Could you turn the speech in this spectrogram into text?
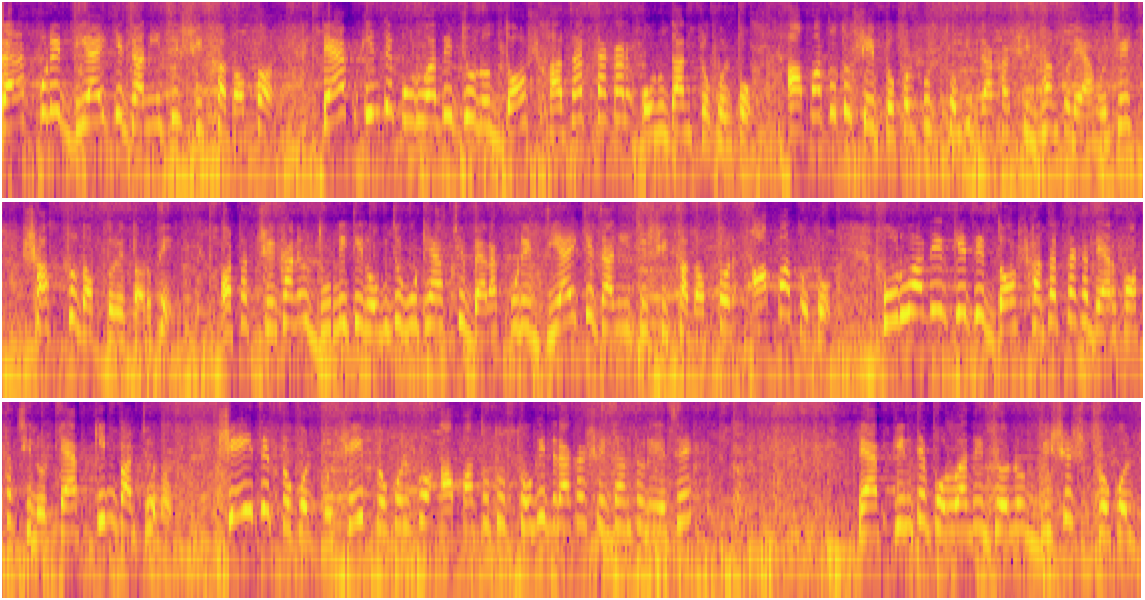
ব্যারাকপুরের ডিআইকে জানিয়েছে শিক্ষা দপ্তর, ট্যাব কিনতে পড়ুয়াদের জন্য দশ হাজার টাকার অনুদান প্রকল্প। আপাতত সেই প্রকল্প স্থগিত রাখার সিদ্ধান্ত নেওয়া হয়েছে স্বাস্থ্য দপ্তরের তরফে। অর্থাৎ সেখানেও দুর্নীতির অভিযোগ উঠে আসছে ব্যারাকপুরের ডিআইকে জানিয়েছে শিক্ষা দপ্তর। আপাতত পড়ুয়াদেরকে যে দশ হাজার টাকা দেওয়ার কথা ছিল ট্যাব কিনবার জন্য, সেই যে প্রকল্প, সেই প্রকল্প আপাতত স্থগিত রাখার সিদ্ধান্ত নিয়েছে। ট্যাব কিনতে পড়ুয়াদের জন্য বিশেষ প্রকল্প।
